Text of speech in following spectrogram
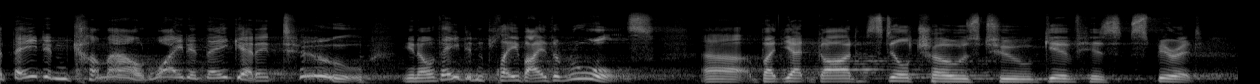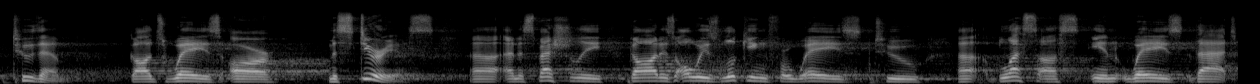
but they didn't come out. Why did they get it too? You know, they didn't play by the rules. Uh, but yet God still chose to give his spirit to them. God's ways are mysterious, uh, and especially God is always looking for ways to uh, bless us in ways that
